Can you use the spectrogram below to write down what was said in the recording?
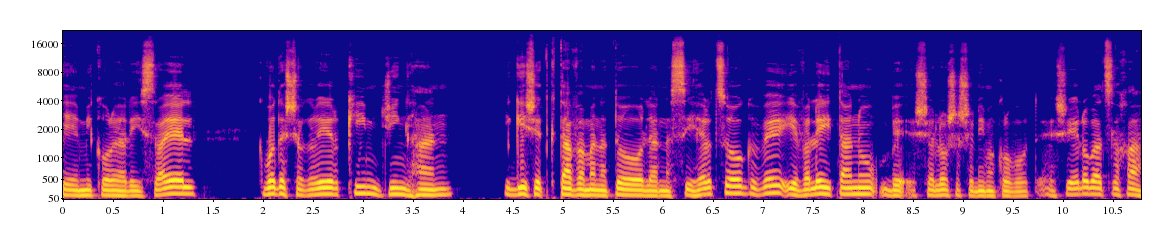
אה, מקוריאה לישראל. כבוד השגריר קים ג'ינג האן הגיש את כתב אמנתו לנשיא הרצוג ויבלה איתנו בשלוש השנים הקרובות. אה, שיהיה לו בהצלחה.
